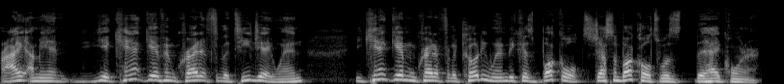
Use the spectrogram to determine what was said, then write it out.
Right? I mean, you can't give him credit for the TJ win. You can't give him credit for the Cody win because Buchholz, Justin Buchholz was the head corner.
